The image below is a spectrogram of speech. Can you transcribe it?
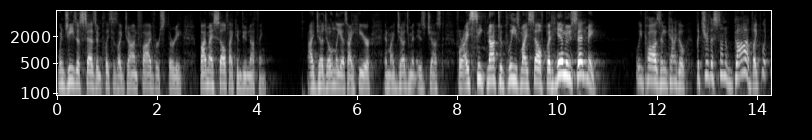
When Jesus says in places like John 5, verse 30, By myself I can do nothing. I judge only as I hear, and my judgment is just. For I seek not to please myself, but him who sent me. We pause and kind of go, But you're the Son of God. Like, what?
